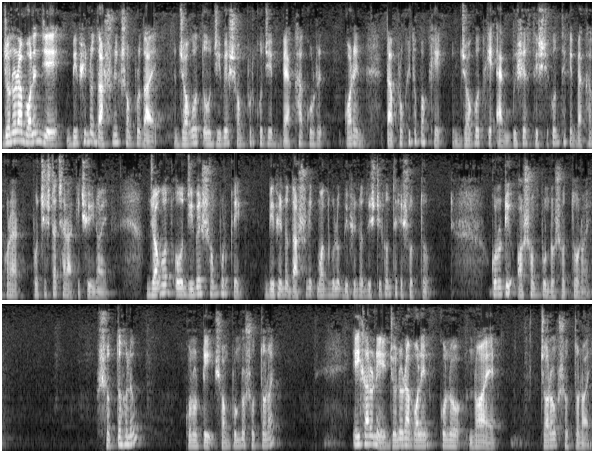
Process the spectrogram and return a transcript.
জনরা বলেন যে, বিভিন্ন দার্শনিক সম্প্রদায় জগৎ ও জীবের সম্পর্ক যে ব্যাখ্যা করে- করেন, তা প্রকৃতপক্ষে জগৎকে এক বিশেষ দৃষ্টিকোণ থেকে ব্যাখ্যা করার প্রচেষ্টা ছাড়া কিছুই নয়। জগৎ ও জীবের সম্পর্কে বিভিন্ন দার্শনিক মতগুলো বিভিন্ন দৃষ্টিকোণ থেকে সত্য। কোনোটি অসম্পূর্ণ সত্য নয়। সত্য হলেও কোনোটি সম্পূর্ণ সত্য নয়। এই কারণে জৈনরা বলেন, কোনো নয় চরম সত্য নয়।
